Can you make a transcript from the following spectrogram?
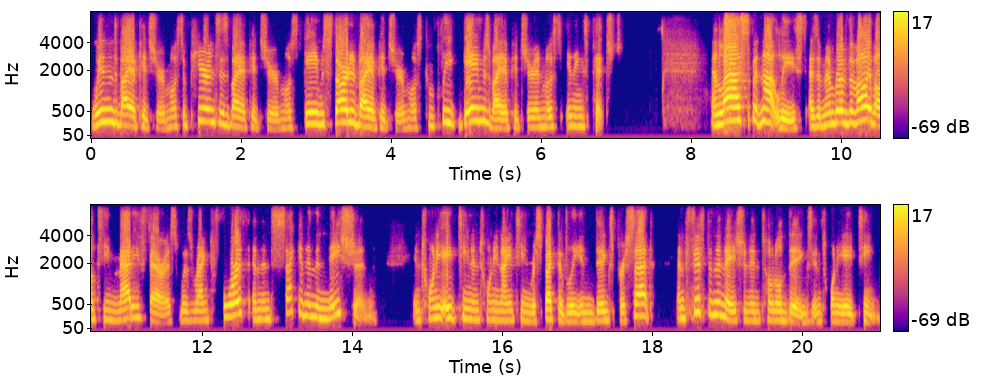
wins by a pitcher, most appearances by a pitcher, most games started by a pitcher, most complete games by a pitcher, and most innings pitched. And last but not least, as a member of the volleyball team, Maddie Ferris was ranked fourth and then second in the nation in 2018 and 2019, respectively, in digs per set, and fifth in the nation in total digs in 2018.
